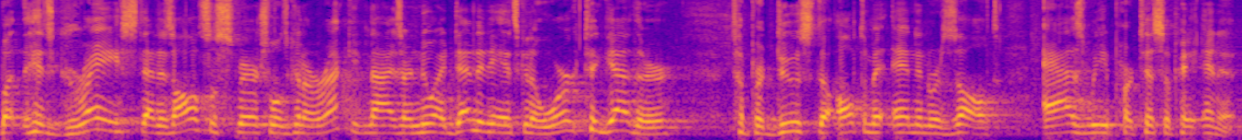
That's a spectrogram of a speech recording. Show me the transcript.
But His grace, that is also spiritual, is going to recognize our new identity and it's going to work together to produce the ultimate end and result as we participate in it.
